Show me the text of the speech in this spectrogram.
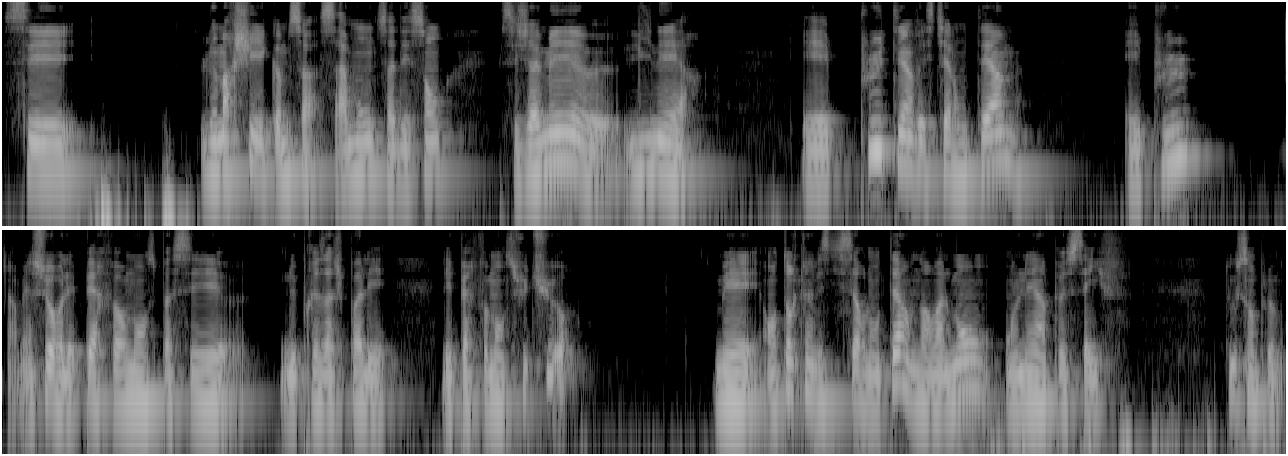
c'est le marché est comme ça. Ça monte, ça descend. C'est jamais euh, linéaire. Et plus tu es investi à long terme, et plus, alors bien sûr, les performances passées euh, ne présagent pas les, les performances futures. Mais en tant qu'investisseur long terme, normalement, on est un peu safe tout simplement.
